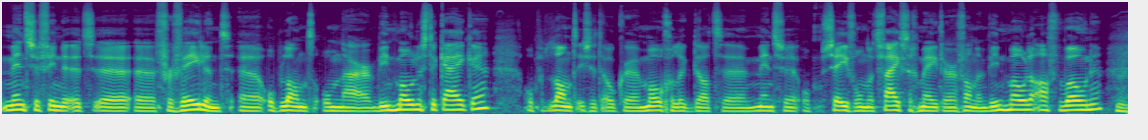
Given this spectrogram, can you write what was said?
mensen vinden het vervelend op land om naar windmolens te kijken. Op het land is het ook mogelijk dat mensen op 750 meter van een windmolen af wonen. Mhm.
